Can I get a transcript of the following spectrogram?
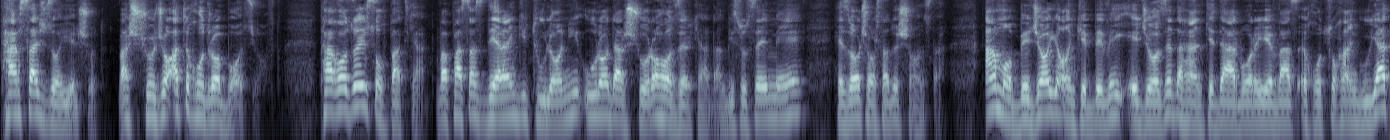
ترسش زایل شد و شجاعت خود را باز یافت تقاضای صحبت کرد و پس از درنگی طولانی او را در شورا حاضر کردند. 23 مه 1416 اما به جای آنکه به وی اجازه دهند که درباره وضع خود سخن گوید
